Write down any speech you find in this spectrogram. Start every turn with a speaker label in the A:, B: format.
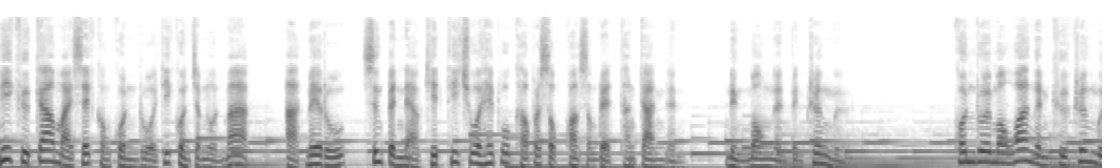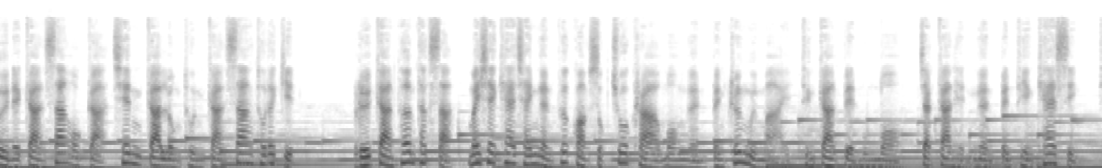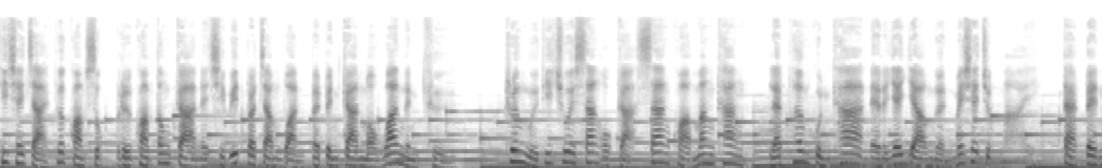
A: นี่คือ9 mindset ของคนรวยที่คนจำนวนมาก อาจไม่รู้ ซึ่งเป็นแนวคิดที่ช่วยให้พวกเขาประสบความสำเร็จทางการเงิน 1. มองเงินเป็นเครื่องมือ คนรวยมองว่าเงินคือเครื่องมือในการสร้างโอกาส เช่น การลงทุนการสร้างธุรกิจ หรือการเพิ่มทักษะไม่ใช่แค่ใช้เงินเพื่อความสุขชั่วคราวมองเงินเป็นเครื่องมือหมาย ถึงการเปลี่ยนมุมมอง จากการเห็นเงินเป็นเพียงแค่สิ่ง ที่ใช้จ่ายเพื่อความสุขหรือความต้องการในชีวิตประจำวันไปเป็นการมองว่าเงินคือ เครื่องมือที่ช่วยสร้างโอกาสสร้างความมั่งคั่ง และเพิ่มคุณค่าในระยะยาวเงินไม่ใช่จุดหมาย แต่เป็น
